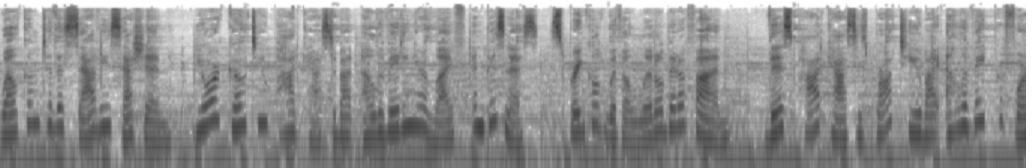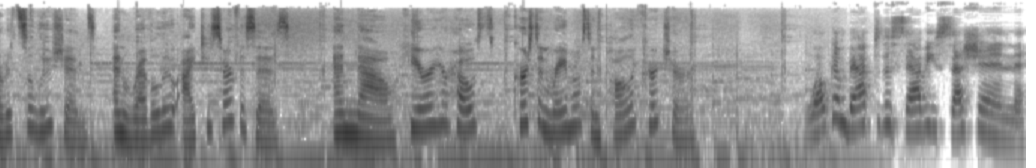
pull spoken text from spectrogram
Welcome to the Savvy Session, your go to podcast about elevating your life and business, sprinkled with a little bit of fun. This podcast is brought to you by Elevate Performance Solutions and Revolut IT Services. And now, here are your hosts, Kirsten Ramos and Paula Kircher. Welcome back to the Savvy Session.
